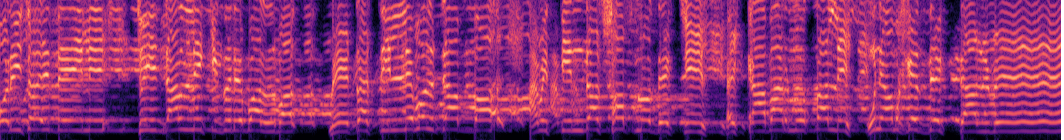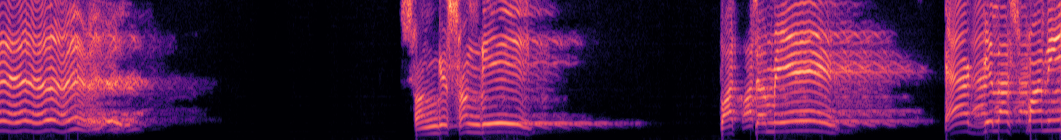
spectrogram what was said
পরিচয় দেইনি। তুই জানলি কি করে বল বল মেয়েটা চিল্লে বলছে, আব্বা, আমি তিনটা স্বপ্ন দেখছি। এই কাবার মোতাল্লি উনি আমাকে দেখতে আসবে। সঙ্গে সঙ্গে বাচ্চা মেয়ে, এক গেলাস পানি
